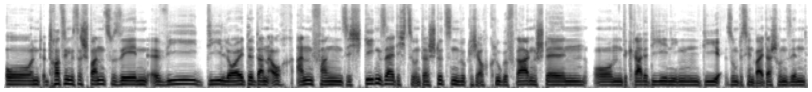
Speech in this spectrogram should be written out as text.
Und trotzdem ist es spannend zu sehen, wie die Leute dann auch anfangen, sich gegenseitig zu unterstützen, wirklich auch kluge Fragen stellen und gerade diejenigen, die so ein bisschen weiter schon sind,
